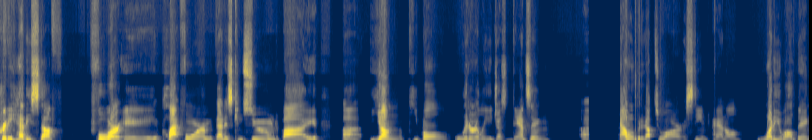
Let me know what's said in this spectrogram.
pretty heavy stuff for a platform that is consumed by uh, young people literally just dancing. Uh, now open it up to our esteemed panel. What do you all think?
